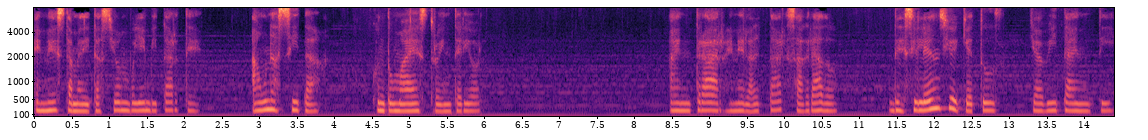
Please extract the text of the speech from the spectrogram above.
En esta meditación voy a invitarte a una cita con tu maestro interior, a entrar en el altar sagrado de silencio y quietud que habita en ti.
